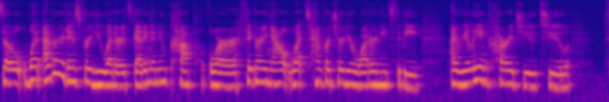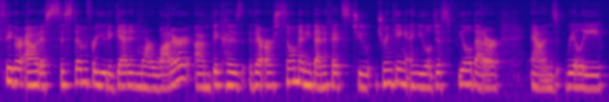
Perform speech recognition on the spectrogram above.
so, whatever it is for you, whether it's getting a new cup or figuring out what temperature your water needs to be, I really encourage you to figure out a system for you to get in more water um, because there are so many benefits to drinking and you will just feel better and really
